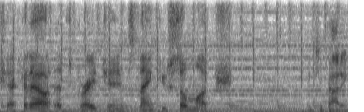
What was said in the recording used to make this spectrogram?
Check it out. That's great, James. Thank you so much. Thank you, Patty.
